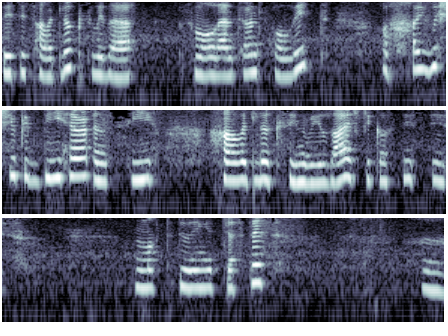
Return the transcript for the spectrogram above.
this is how it looks with the small lanterns all lit oh, I wish you could be here and see how it looks in real life because this is not doing it justice uh,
